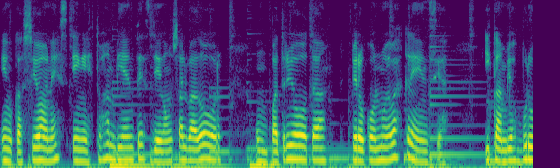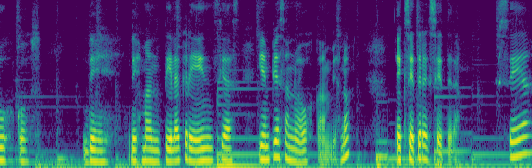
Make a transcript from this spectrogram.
En ocasiones, en estos ambientes llega un salvador, un patriota, pero con nuevas creencias y cambios bruscos, de, desmantela creencias y empiezan nuevos cambios, ¿no? Etcétera, etcétera. Sea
